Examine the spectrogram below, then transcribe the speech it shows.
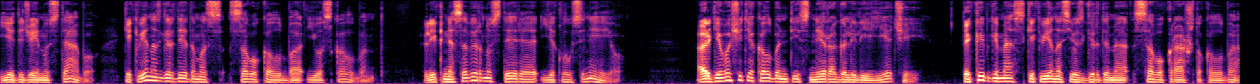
Jie didžiai nustebo, kiekvienas girdėdamas savo kalbą juos kalbant. Lyg nesavir nustėrę jie klausinėjo. Argi va šitie kalbantys nėra galilyjiečiai? Tai kaipgi mes kiekvienas jūs girdime savo krašto kalba?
